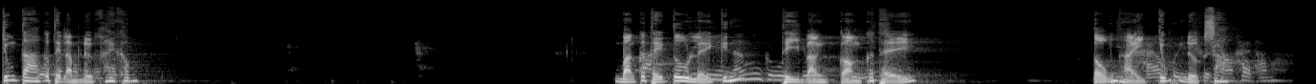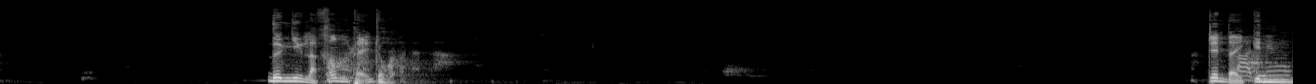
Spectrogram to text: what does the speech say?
chúng ta có thể làm được hay không bạn có thể tu lễ kính thì bạn còn có thể tổn hại chúng được sao? đương nhiên là không thể rồi. trên đại kinh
